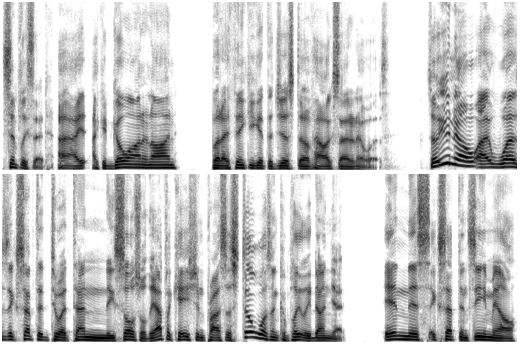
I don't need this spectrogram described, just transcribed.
Simply said, I, I could go on and on, but I think you get the gist of how excited I was. So, you know, I was accepted to attend the social. The application process still wasn't completely done yet. In this acceptance email,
